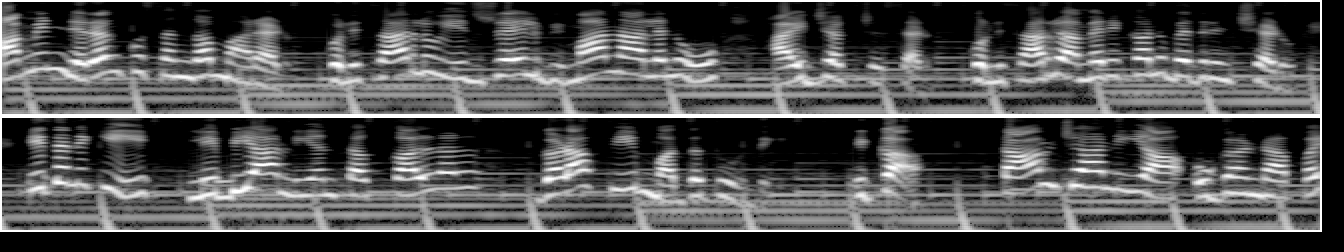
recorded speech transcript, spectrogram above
అమీన్ నిరంకుశంగా మారాడు. కొన్నిసార్లు ఇజ్రాయెల్ విమానాలను హైజాక్ చేశాడు. కొన్నిసార్లు అమెరికాను బెదిరించాడు. ఇతనికి లిబియా నియంత కల్నల్ గడాఫీ మద్దతు ఉంది. ఇక టాంజానియా ఉగాండాపై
